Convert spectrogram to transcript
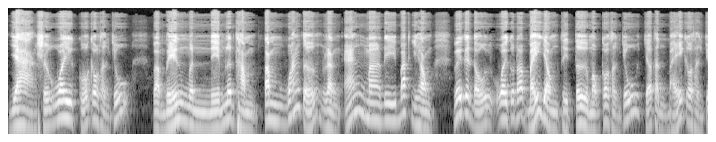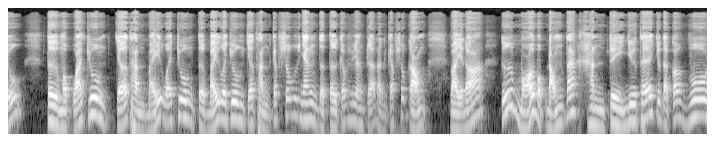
và sự quay của câu thần chú và miệng mình niệm lên thầm, tâm quán tưởng rằng án ma đi bắt di hồng. Với cái độ quay của nó bảy dòng thì từ một câu thần chú trở thành bảy câu thần chú. Từ một quả chuông trở thành bảy quả chuông. Từ bảy quả chuông trở thành cấp số nhân. Từ từ cấp số nhân trở thành cấp số cộng. Và do đó cứ mỗi một động tác hành trì như thế, chúng ta có vô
